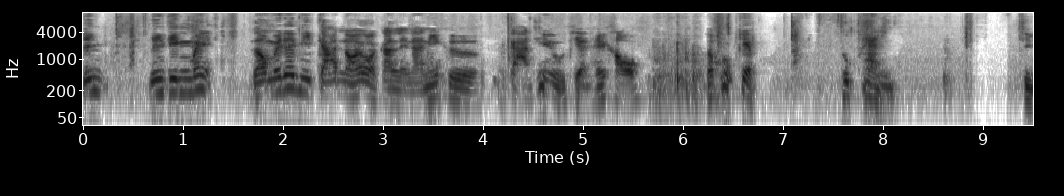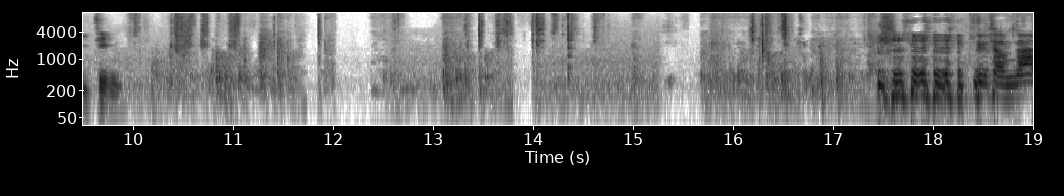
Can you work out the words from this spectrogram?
จริงจริงๆไม่เราไม่ได้มีการ์ดน้อยกว่ากันเลยนะ นี่คือ การ์ดที่หนูเขียนให้เขา แล้วเขาเก็บทุกแผ่น จริงจริงคือทำหน้า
